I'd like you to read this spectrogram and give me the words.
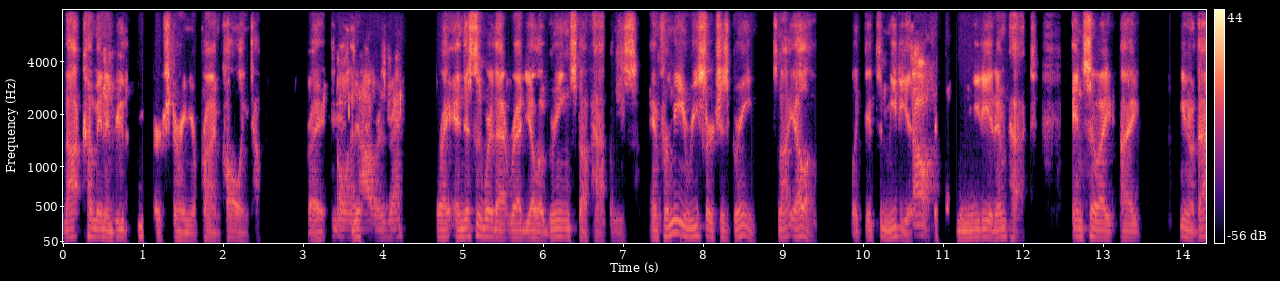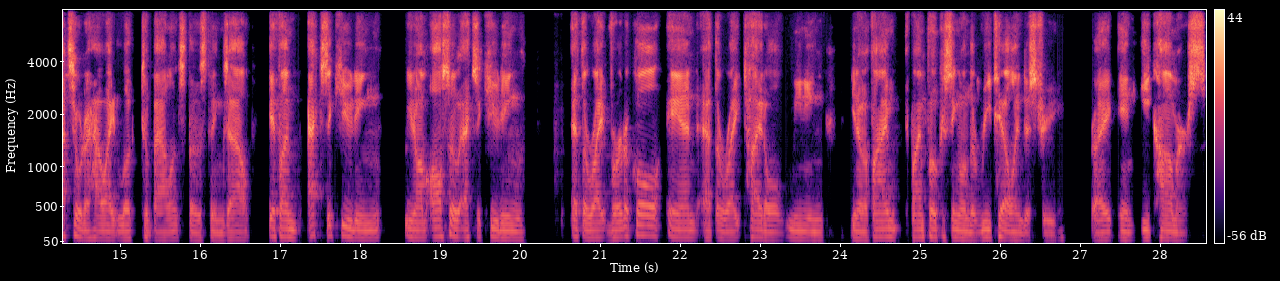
not come in and do mm-hmm. the research during your prime calling time, right? Golden hours, right? Right, and this is where that red, yellow, green stuff happens. And for me, research is green; it's not yellow. Like it's immediate, oh. it's immediate impact. And so I, I, you know, that's sort of how I look to balance those things out. If I'm executing, you know, I'm also executing at the right vertical and at the right title, meaning, you know, if I'm if I'm focusing on the retail industry, right, in e-commerce,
